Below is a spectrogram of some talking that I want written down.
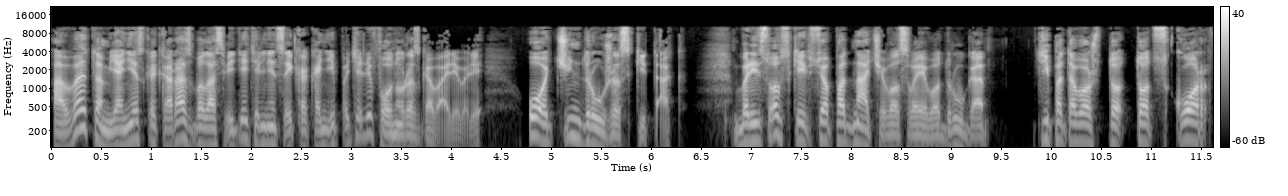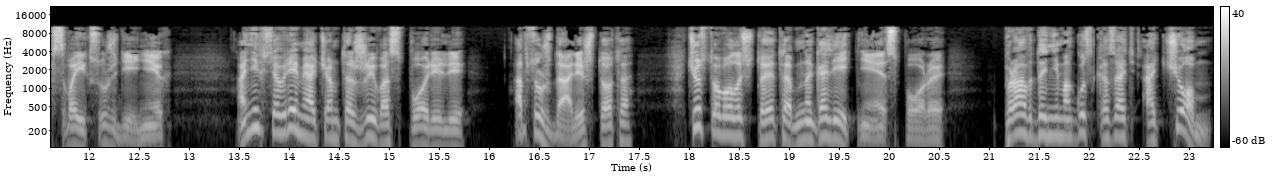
А в этом я несколько раз была свидетельницей, как они по телефону разговаривали. Очень дружески так. Борисовский все подначивал своего друга, типа того, что тот скор в своих суждениях. Они все время о чем-то живо спорили, обсуждали что-то. Чувствовалось, что это многолетние споры. Правда, не могу сказать о чем,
